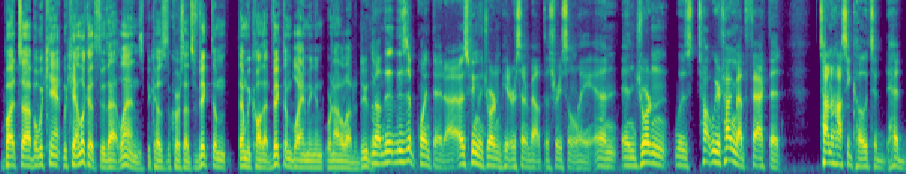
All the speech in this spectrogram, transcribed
But uh, but we can't we can't look at it through that lens because of course that's victim. Then we call that victim blaming, and we're not allowed to do that. No, th- this is a point that I was speaking with Jordan Peterson about this recently, and and Jordan was ta- we were talking about the fact that Ta-Nehisi Coates had, had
